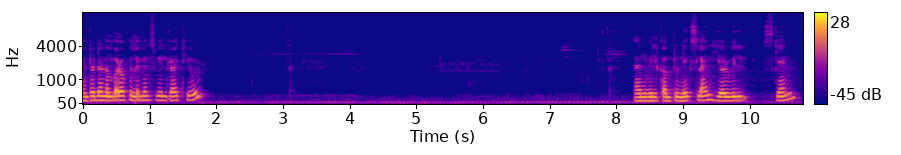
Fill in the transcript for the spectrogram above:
Enter the number of elements we'll write here and we'll come to next line. Here we'll scan.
